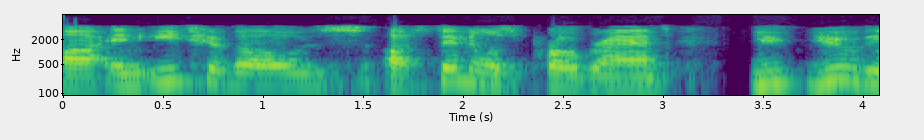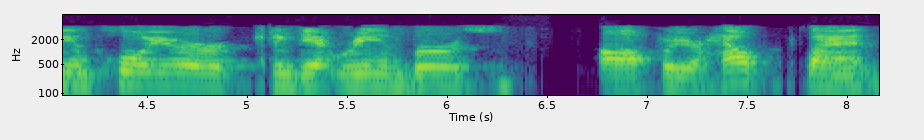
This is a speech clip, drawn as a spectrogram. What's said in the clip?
uh, in each of those uh, stimulus programs, you, you, the employer, can get reimbursed uh, for your health plan,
